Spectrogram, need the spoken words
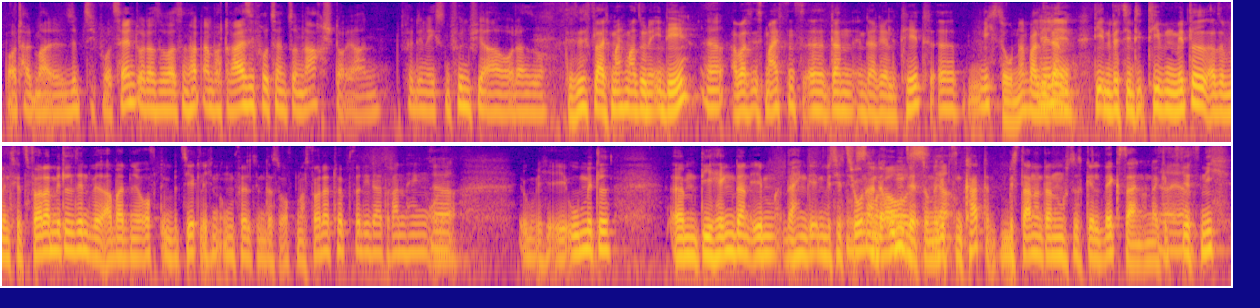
baut halt mal 70 Prozent oder sowas und hat einfach 30 Prozent zum Nachsteuern für die nächsten fünf Jahre oder so. Das ist vielleicht manchmal so eine Idee, ja. aber es ist meistens äh, dann in der Realität äh, nicht so, ne? weil die, nee, dann, nee. die investitiven Mittel, also wenn es jetzt Fördermittel sind, wir arbeiten ja oft im bezirklichen Umfeld, sind das oftmals Fördertöpfe, die da dranhängen ja. oder irgendwelche EU-Mittel. Ähm, die hängen dann eben, da hängt die Investition an der raus. Umsetzung. Da ja. gibt es einen Cut, bis dann und dann muss das Geld weg sein. Und da gibt es jetzt nicht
